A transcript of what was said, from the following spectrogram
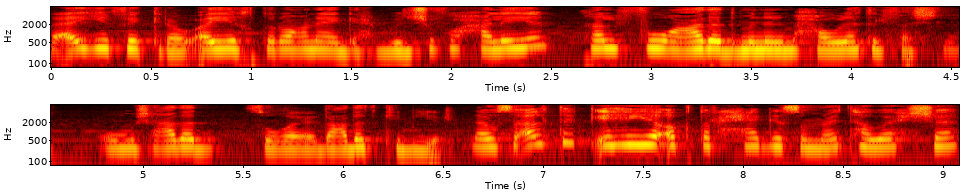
فأي فكرة وأي اختراع ناجح بنشوفه حاليا خلفه عدد من المحاولات الفاشلة ومش عدد صغير ده عدد كبير. لو سألتك إيه هي أكتر حاجة سمعتها وحشة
